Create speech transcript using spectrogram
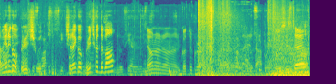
I'm gonna go bridge with- watch the C4. Should I go bridge with the bomb? Lucy out of the No, no, no, no. Go to garage. Who's is dead?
